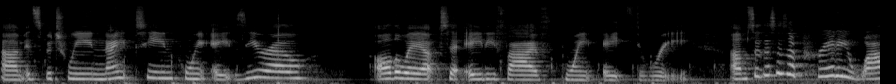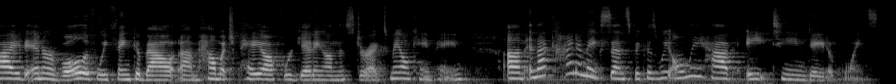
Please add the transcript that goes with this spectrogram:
um, it's between 19.80 all the way up to 85.83. Um, so this is a pretty wide interval if we think about um, how much payoff we're getting on this direct mail campaign. Um, and that kind of makes sense because we only have 18 data points.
